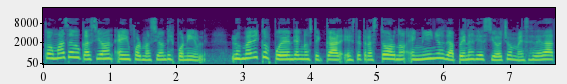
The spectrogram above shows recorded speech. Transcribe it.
Con más educación e información disponible, los médicos pueden diagnosticar este trastorno en niños de apenas 18 meses de edad.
